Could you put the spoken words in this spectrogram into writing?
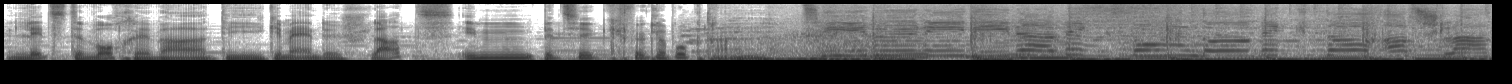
Letzte Woche war die Gemeinde Schlatz im Bezirk Vöcklerbruck dran. Ich Schlatt.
